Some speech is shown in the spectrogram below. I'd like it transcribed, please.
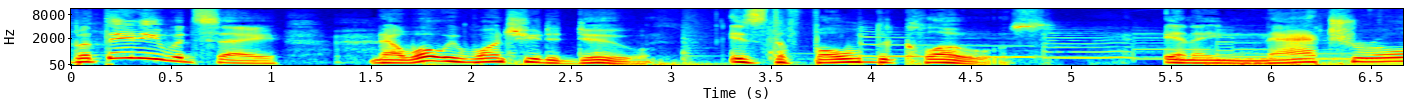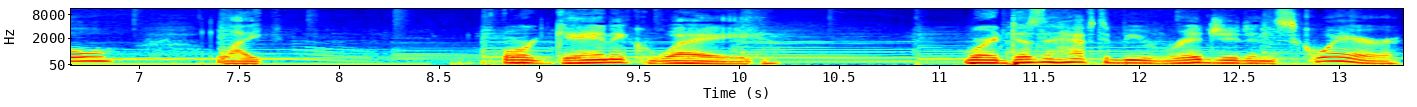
But then he would say, Now, what we want you to do is to fold the clothes in a natural, like, organic way where it doesn't have to be rigid and square,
